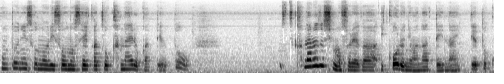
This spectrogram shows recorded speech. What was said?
本当にその理想の生活を叶えるかっていうと必ずしもそれがイコールにはなっていないっていうとこ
